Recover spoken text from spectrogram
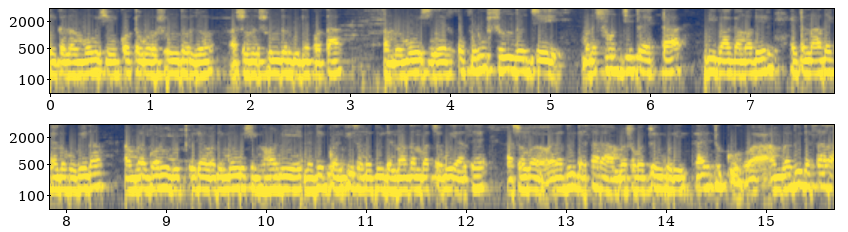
দেখুন আমার কত বড় সৌন্দর্য, আসলে সুন্দর বলে কথা। আমরা এর অপরূপ সৌন্দর্যে মানে সজ্জিত একটা বিভাগ আমাদের, এটা না দেখালে হবে না। আমরা গর্ববোধ করি আমাদের মমি সিংহ নিয়ে দেখুন পিছনে দুইটা নাদান বাচ্চা বই আছে। আসলে এরা দুইটা সারা আমরা সবাই প্রেম করি। আরে তুকু আমরা দুইটা সারা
